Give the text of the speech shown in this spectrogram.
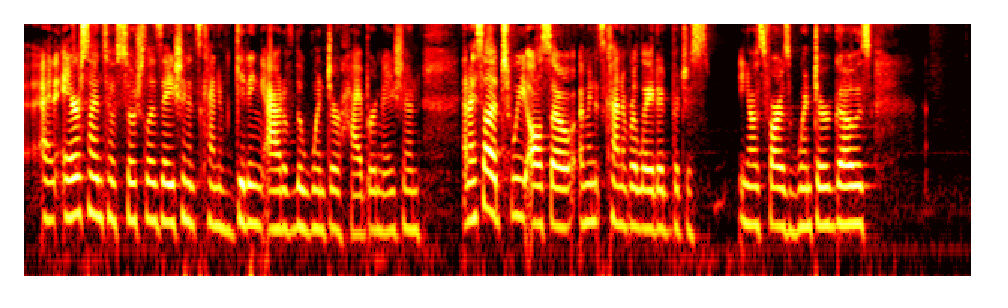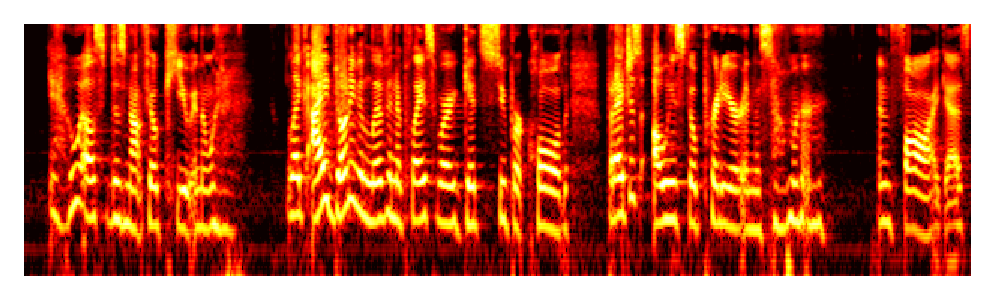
an air sign, so socialization, it's kind of getting out of the winter hibernation. And I saw a tweet also, I mean, it's kind of related, but just, you know, as far as winter goes, who else does not feel cute in the winter? Like, I don't even live in a place where it gets super cold, but I just always feel prettier in the summer and fall, I guess.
